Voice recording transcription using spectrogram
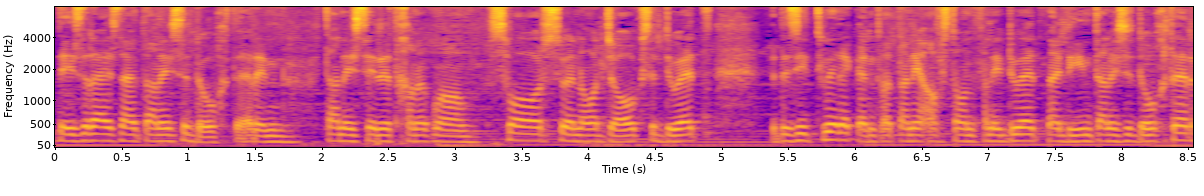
Desiree is nou Tannie se dogter en Tannie sê dit gaan ook maar swaar so na Jacques se dood. Dit is die tweede kind wat Tannie afstaan van die dood. Nadien Tannie se dogter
